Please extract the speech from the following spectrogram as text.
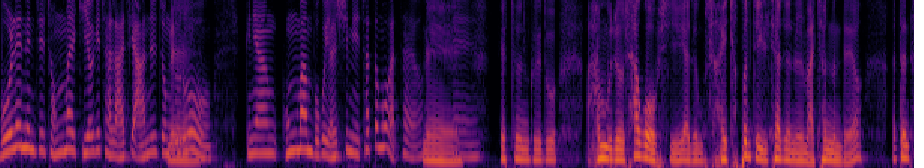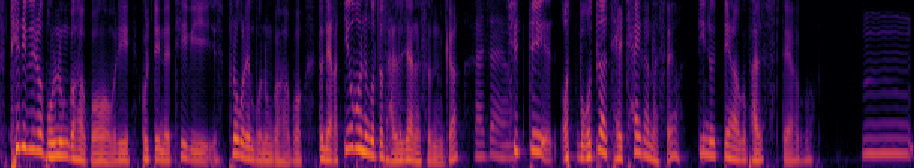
뭘 했는지 정말 기억이 잘 나지 않을 정도로 그냥 공만 보고 열심히 찼던 것 같아요. 네. 네. 하여튼 그래도 아무 좀 사고 없이 아주 무사히 첫 번째 1차전을 마쳤는데요. 하여튼 TV로 보는 거하고 우리 골대인의 TV 프로그램 보는 거하고 또 내가 뛰어보는 것도 다르지 않았습니까? 맞아요. 실제 어, 뭐 어떻게 제일 차이가 났어요? 뛰는 때하고 봤을 때하고. 음,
